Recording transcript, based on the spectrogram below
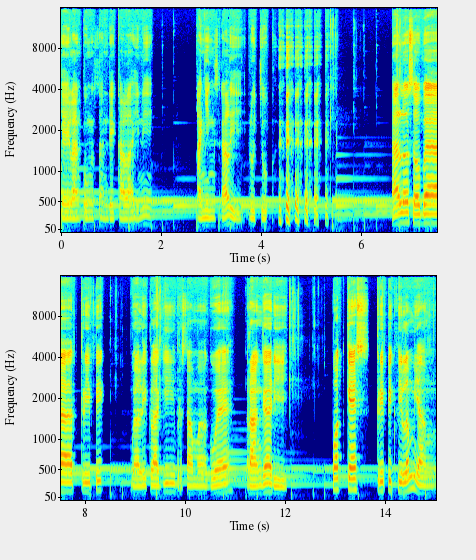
Jaya Langkung Sandekala ini anjing sekali lucu Halo sobat keripik, balik lagi bersama gue Rangga di podcast Keripik Film yang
